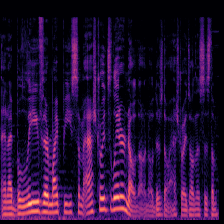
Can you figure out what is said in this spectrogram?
And I believe there might be some asteroids later. No, no, no, there's no asteroids on this system.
